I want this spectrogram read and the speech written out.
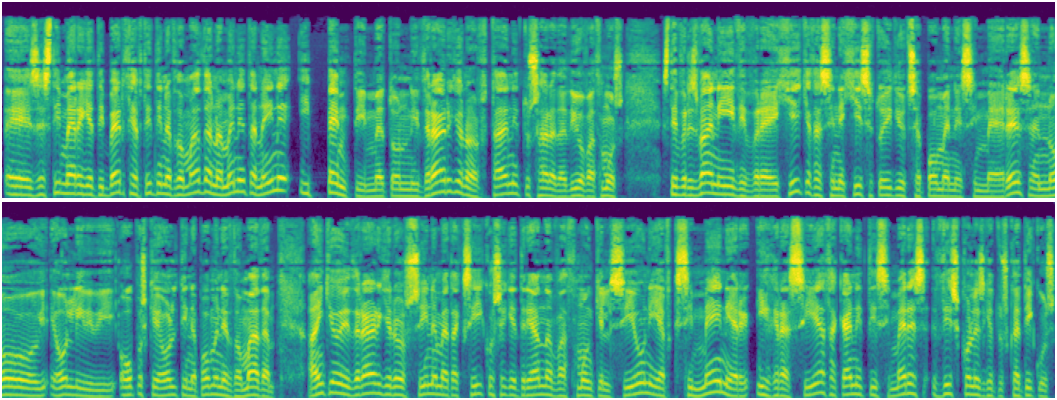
ε, ζεστή μέρα για την Πέρθη αυτή την εβδομάδα αναμένεται να είναι η πέμπτη, με τον υδράριο να φτάνει τους 42 βαθμούς. Στη Βρισβάνη ήδη βρέχει και θα συνεχίσει το ίδιο τις επόμενες ημέρες, ενώ όπως και όλη την επόμενη εβδομάδα. Αν και ο υδράργυρο είναι μεταξύ 20 και 30 βαθμών Κελσίων, η αυξημένη υγρασία θα κάνει τις ημέρες δύσκολες για τους κατοίκους.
